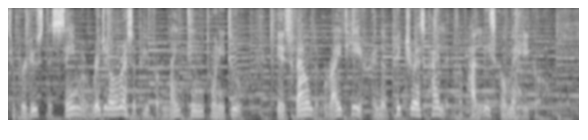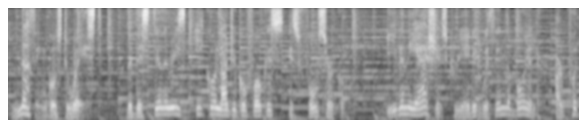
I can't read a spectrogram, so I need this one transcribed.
to produce the same original recipe from 1922 is found right here in the picturesque highlands of Jalisco, Mexico. Nothing goes to waste. The distillery's ecological focus is full circle. Even the ashes created within the boiler are put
